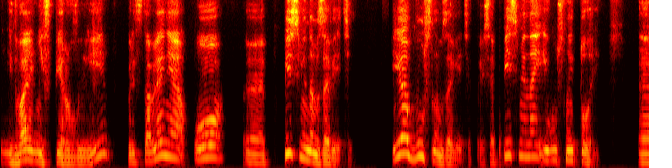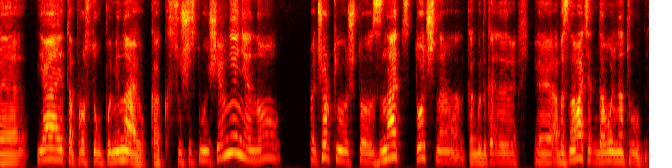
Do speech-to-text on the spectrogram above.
едва ли не впервые представление о э, письменном завете и об устном завете, то есть о письменной и устной Торе. Э, я это просто упоминаю как существующее мнение, но подчеркиваю, что знать точно, как бы обосновать это довольно трудно.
